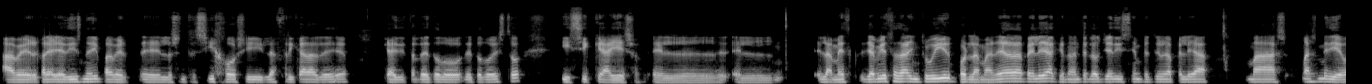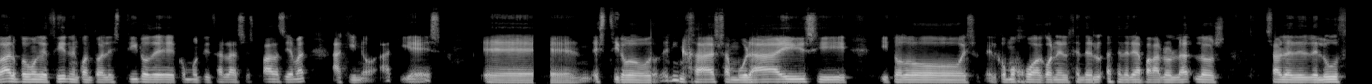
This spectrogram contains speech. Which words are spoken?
a ver Galería Disney para ver eh, los entresijos y la fricada de, que hay detrás de todo, de todo esto. Y sí que hay eso, el, el, la mezcla, ya empiezas a incluir por la manera de la pelea, que normalmente los Jedi siempre tienen una pelea más, más medieval, podemos decir, en cuanto al estilo de cómo utilizar las espadas y demás. Aquí no, aquí es eh, estilo de ninjas, samuráis y, y todo el cómo juega con el encender, y apagar los, los sables de, luz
